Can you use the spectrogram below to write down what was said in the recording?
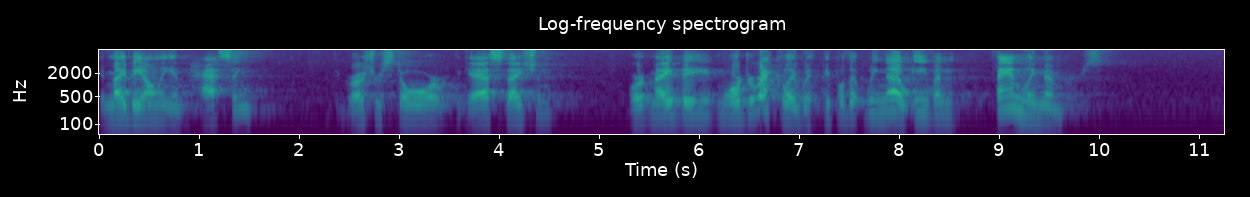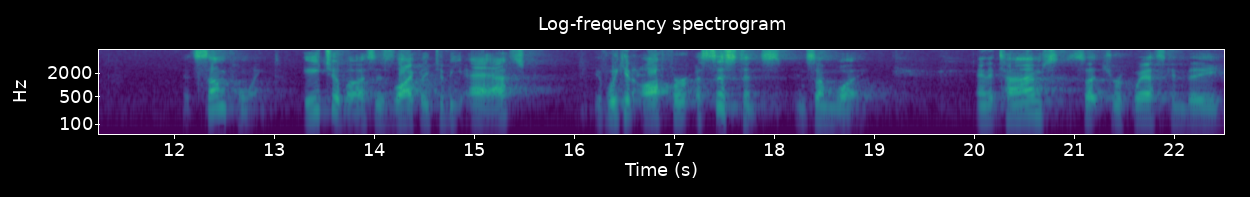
It may be only in passing, at the grocery store, or at the gas station, or it may be more directly with people that we know, even family members. At some point, each of us is likely to be asked if we can offer assistance in some way. And at times, such requests can be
